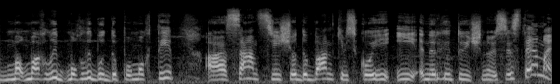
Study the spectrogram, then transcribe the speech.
могли б могли б допомогти санкції щодо банківської і енергетичної системи.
